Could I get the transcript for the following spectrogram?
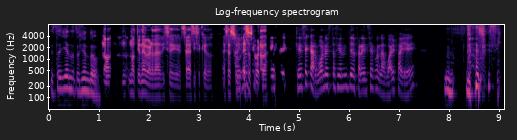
Te está yendo, está yendo. No, no, no tiene verdad, dice, o sea, así se quedó. Esa es su, Ay, esa es verdad. Que ese, que ese carbón está haciendo interferencia con la Wi-Fi, ¿eh? Sí, sí.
